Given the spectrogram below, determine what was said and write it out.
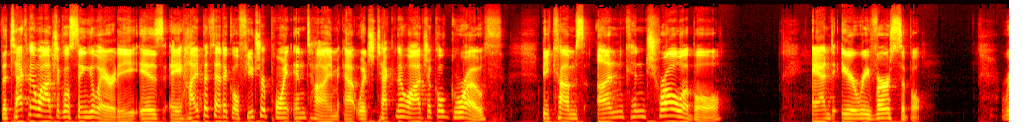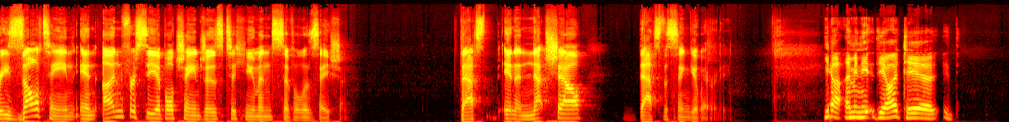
The technological singularity is a hypothetical future point in time at which technological growth becomes uncontrollable and irreversible, resulting in unforeseeable changes to human civilization. That's in a nutshell, that's the singularity. Yeah, I mean the, the idea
